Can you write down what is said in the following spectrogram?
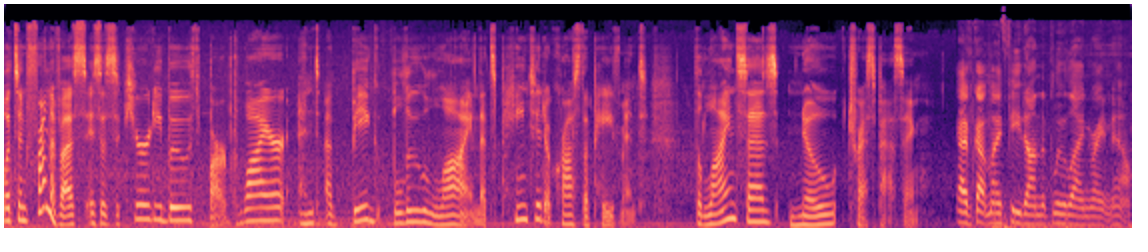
What's in front of us is a security booth, barbed wire, and a big blue line that's painted across the pavement. The line says no trespassing. I've got my feet on the blue line right now.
